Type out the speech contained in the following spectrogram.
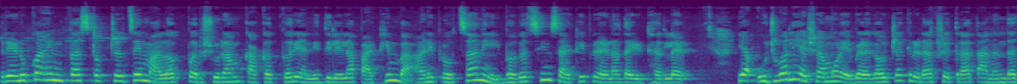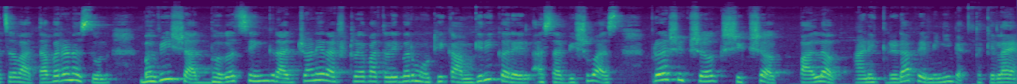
रेणुका इन्फ्रास्ट्रक्चरचे मालक परशुराम काकतकर यांनी दिलेला पाठिंबा आणि प्रोत्साहनही भगतसिंगसाठी प्रेरणादायी ठरलंय. या उज्ज्वल यशामुळे बेळगावच्या क्रीडा क्षेत्रात आनंदाचं वातावरण असून भविष्यात भगतसिंग राज्य आणि राष्ट्रीय पातळीवर मोठी कामगिरी करेल असा विश्वास प्रशिक्षक शिक्षक पालक आणि क्रीडाप्रेमींनी व्यक्त केला आहे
